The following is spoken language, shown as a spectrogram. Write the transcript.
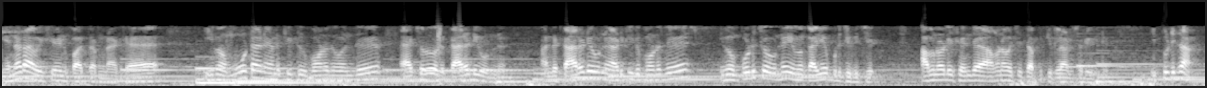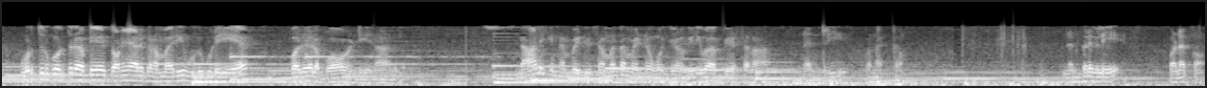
என்னடா விஷயம்னு பார்த்தோம்னாக்க இவன் மூட்டை நினைச்சிட்டு போனது வந்து ஆக்சுவலாக ஒரு கரடி ஒன்று அந்த கரடி ஒன்று அடிச்சிட்டு போனது இவன் பிடிச்ச உடனே இவன் கையை பிடிச்சிக்கிச்சு. அவனோட சேர்ந்து அவனை வச்சு தப்பிச்சுக்கலாம்னு சொல்லிட்டு. இப்படிதான். ஒருத்தருக்கு ஒருத்தர் அப்படியே துணையா இருக்கிற மாதிரி உள்ளுக்குள்ளேயே புதையில போக வேண்டியதுதான் அதுல. நாளைக்கு நம்ம இது சம்மந்தம் இன்னும் கொஞ்சம் விரிவா பேசலாம். நன்றி வணக்கம். நண்பர்களே வணக்கம்.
